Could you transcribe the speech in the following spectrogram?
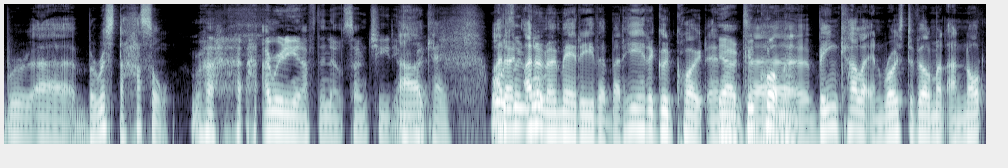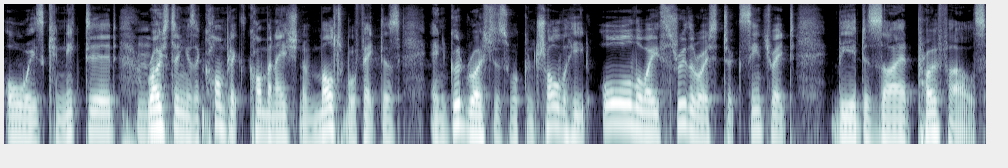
Bar- uh, barista hustle. I'm reading it off the notes, so I'm cheating. But- okay. I don't, the- I don't know Matt either, but he had a good quote. And, Yeah, good quote, uh, Matt. Bean color and roast development are not always connected. Hmm. Roasting is a complex combination of multiple factors, and good roasters will control the heat all the way through the roast to accentuate their desired profiles.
